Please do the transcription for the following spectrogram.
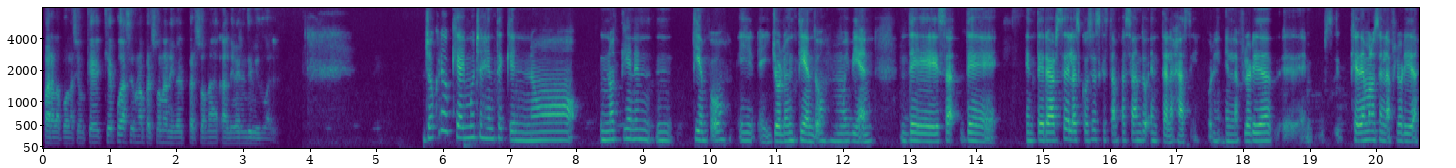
para la población? ¿Qué, ¿Qué puede hacer una persona a nivel personal, a nivel individual? Yo creo que hay mucha gente que no, no tienen tiempo, y, yo lo entiendo muy bien, de, de enterarse de las cosas que están pasando en Tallahassee, en la Florida, eh, quedémonos en la Florida,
